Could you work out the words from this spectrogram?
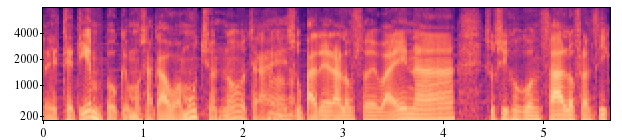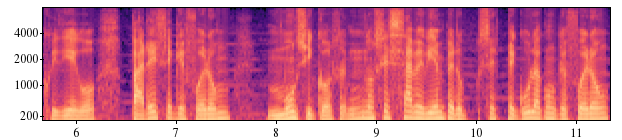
de este tiempo, que hemos sacado a muchos, ¿no? O sea, eh, su padre era Alonso de Baena, sus hijos Gonzalo, Francisco y Diego. Parece que fueron músicos, no se sabe bien, pero se especula con que fueron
